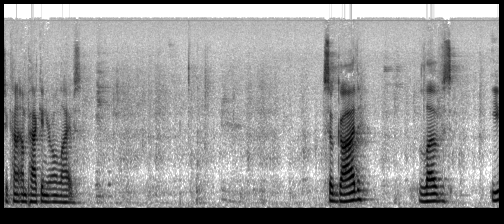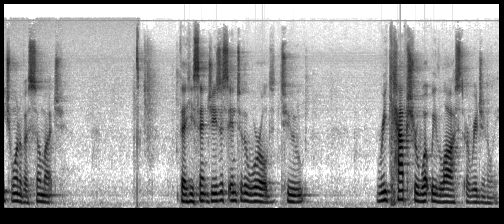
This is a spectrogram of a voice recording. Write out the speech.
to kind of unpack in your own lives. So God loves each one of us so much that he sent Jesus into the world to recapture what we lost originally.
